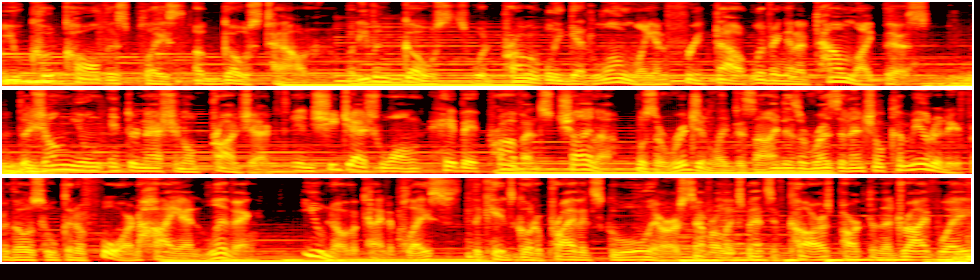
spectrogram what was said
you could call this place a ghost town, but even ghosts would probably get lonely and freaked out living in a town like this. The Sheung International Project in Shijiazhuang, Hebei Province, China, was originally designed as a residential community for those who could afford high-end living. You know the kind of place. The kids go to private school, there are several expensive cars parked in the driveway,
